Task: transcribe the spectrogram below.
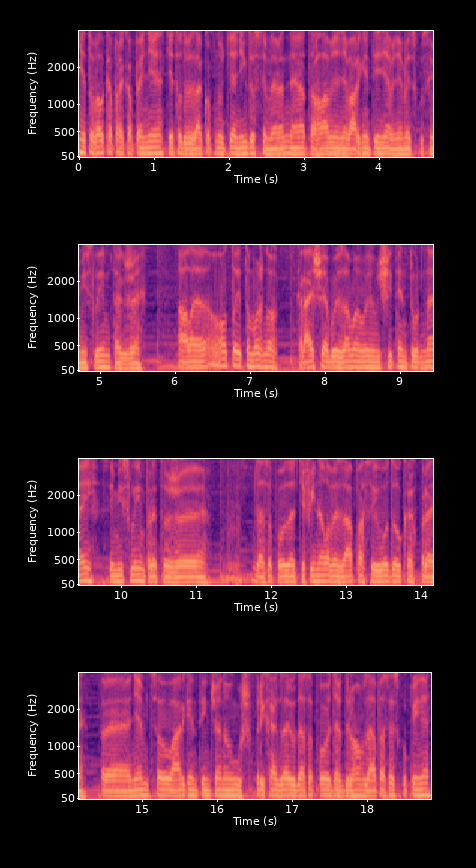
je to veľké prekvapenie, tieto dve zakopnutia, nikto s tým nerátal, hlavne v Argentíne a v Nemecku si myslím, takže ale o to je to možno krajšie a bude zaujímavejší ten turnaj, si myslím, pretože dá sa povedať, tie finálové zápasy v odzovkách pre, pre Nemcov a Argentínčanov už prichádzajú, dá sa povedať, v druhom zápase skupine.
